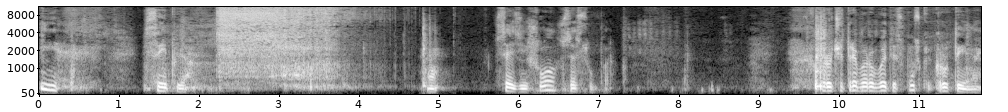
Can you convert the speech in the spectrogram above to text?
і сиплю. О, все зійшло, все супер. Коротше, треба робити спуски крутими.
